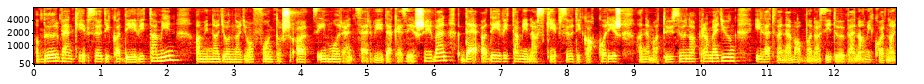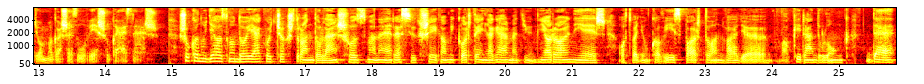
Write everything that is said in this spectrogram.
A bőrben képződik a D-vitamin, ami nagyon-nagyon fontos az immunrendszer védekezésében, de a D-vitamin az képződik akkor is, ha nem a tűzőnapra megyünk, illetve nem abban az időben, amikor nagyon magas az UV-sugárzás. Sokan ugye azt gondolják, hogy csak strandoláshoz van erre szükség, amikor tényleg elmegyünk nyaralni, és ott vagyunk a vízparton, vagy a kirándulunk, de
